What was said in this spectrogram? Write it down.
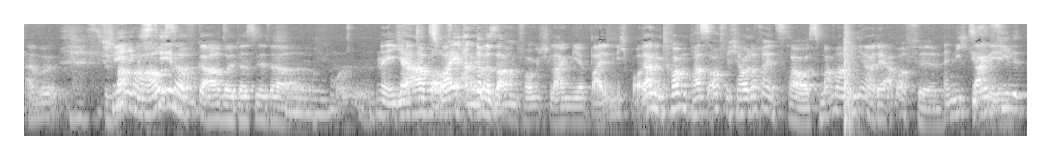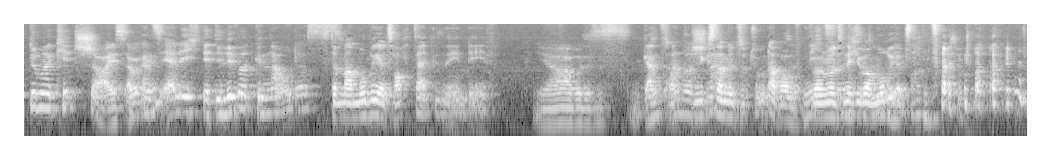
Aber das Schwieriges war. Hausaufgabe, dass ihr da. Nee, ich Ja, habe zwei andere Sachen vorgeschlagen, die ihr beide nicht wollt. Dann komm, pass auf, ich hau noch eins raus. Mama Mia, der Aber-Film. Nicht Sagen gesehen. viele dummer Kitsch-Scheiß, aber ganz ehrlich, der delivert genau das. Hast du mal Muriels Hochzeit gesehen, Dave? Ja, aber das ist ein ganz Das anderer hat nichts Schnack. damit zu tun, aber wollen wir uns nicht über. Muriels Hochzeit unterhalten?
